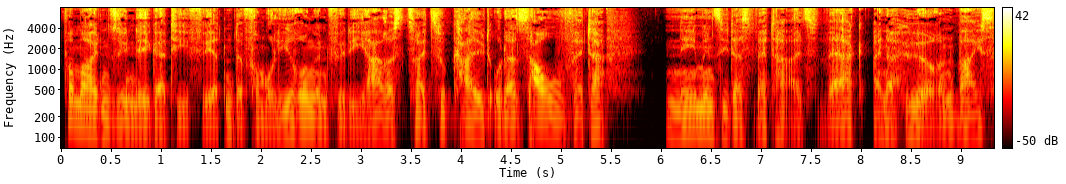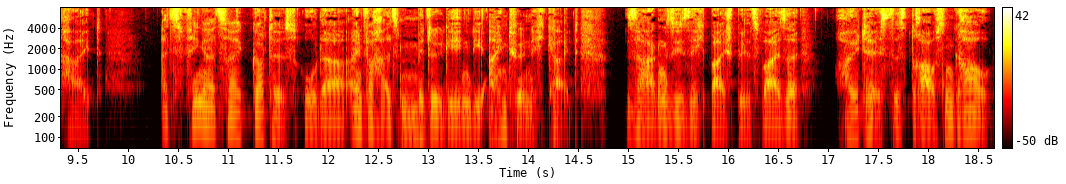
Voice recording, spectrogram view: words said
Vermeiden Sie negativ wertende Formulierungen für die Jahreszeit zu kalt oder Sauwetter. Nehmen Sie das Wetter als Werk einer höheren Weisheit – als Fingerzeig Gottes oder einfach als Mittel gegen die Eintönigkeit. Sagen Sie sich beispielsweise, heute ist es draußen grau.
